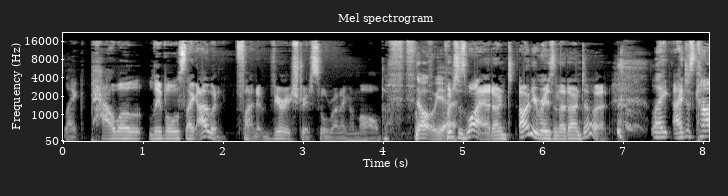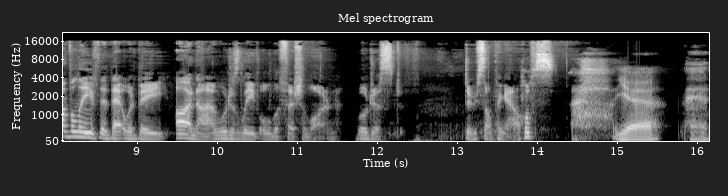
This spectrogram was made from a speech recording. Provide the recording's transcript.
like power levels. Like I would find it very stressful running a mob, No, oh, yeah. which is why I don't. Only reason I don't do it. like I just can't believe that that would be. Oh no, and we'll just leave all the fish alone. We'll just do something else. Yeah, man.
